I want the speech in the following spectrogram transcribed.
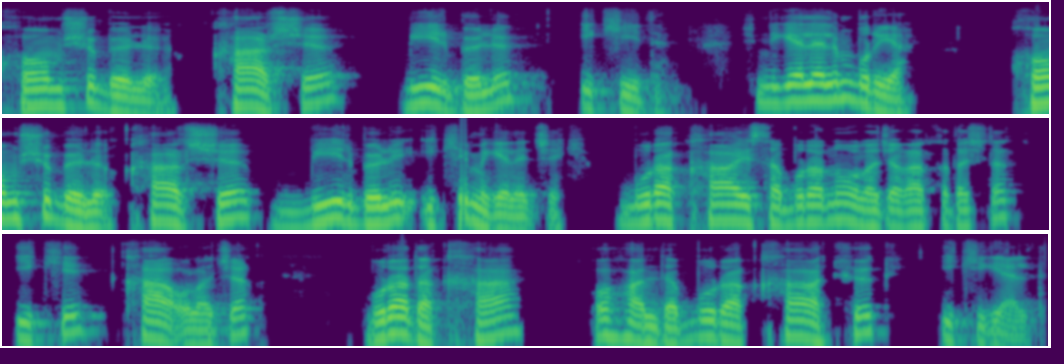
Komşu bölü karşı 1 bölü 2 idi. Şimdi gelelim buraya. Komşu bölü karşı 1 bölü 2 mi gelecek? Bura k ise bura ne olacak arkadaşlar? 2k olacak. Burada k o halde bura k kök 2 geldi.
